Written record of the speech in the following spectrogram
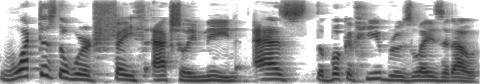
what does the word faith actually mean as the book of hebrews lays it out?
